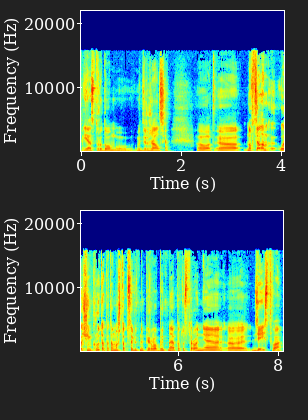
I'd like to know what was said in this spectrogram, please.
я с трудом удержался. Вот. Э, но в целом очень круто, потому что абсолютно первобытное потустороннее э, действо,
